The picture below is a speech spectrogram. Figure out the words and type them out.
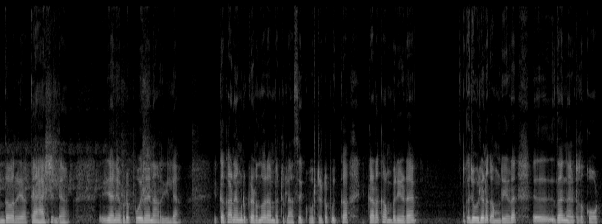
എന്താ പറയുക ക്യാഷില്ല. ഞാൻ എവിടെ പോയതെന്ന് അറിയില്ല. ഇക്കക്കാണ് അങ്ങോട്ട് കിടന്നു വരാൻ പറ്റില്ല. സെക്യൂരിറ്റിയുടെ ഇക്ക ഇക്കയുടെ കമ്പനിയുടെ ജോലിയുടെ കമ്പനിയുടെ ഇതാണ് ഇട്ടിരുന്നത് കോട്ട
